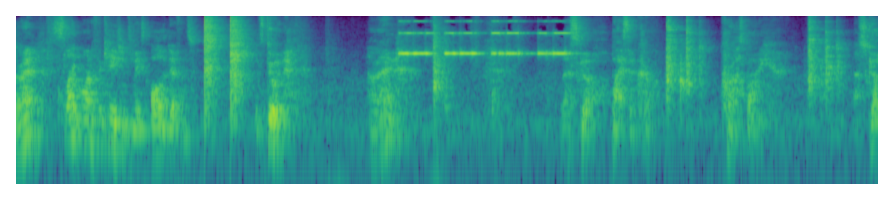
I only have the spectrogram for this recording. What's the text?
All right? Slight modifications makes all the difference. Let's do it. All right? Let's go. Bicep curl, cross body. Let's go.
